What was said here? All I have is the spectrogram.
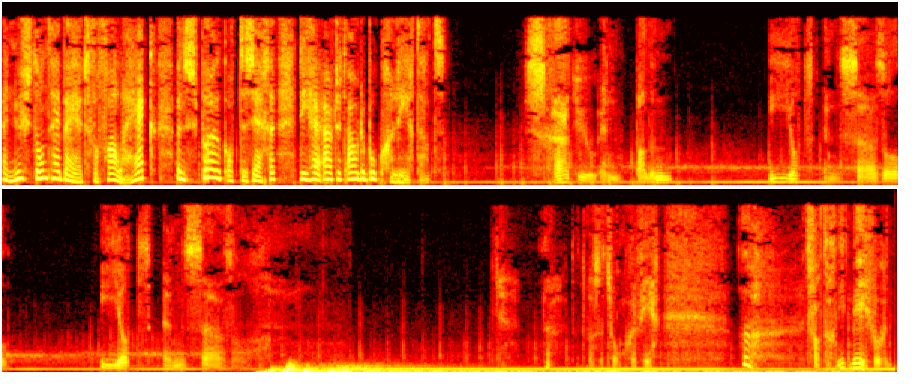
En nu stond hij bij het vervallen hek een spreuk op te zeggen die hij uit het oude boek geleerd had. Schaduw en pannen Iot en Sazel. Iot en Sazel. Ja, nou, dat was het zo ongeveer. Oh, het valt toch niet mee voor een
